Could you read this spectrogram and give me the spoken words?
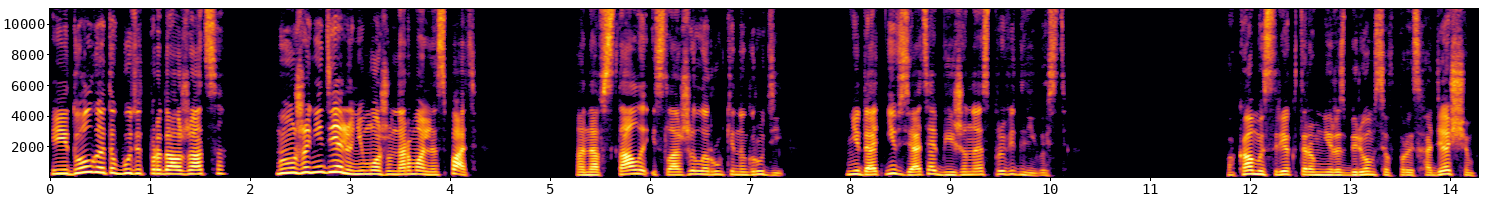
И долго это будет продолжаться? Мы уже неделю не можем нормально спать. Она встала и сложила руки на груди. Не дать не взять обиженная справедливость. Пока мы с ректором не разберемся в происходящем,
